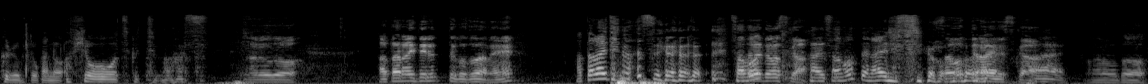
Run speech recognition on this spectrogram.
来るとかの表を作ってます。なるほど。働いてるってことだね。働いてます。サ ボ働いてますか？はい、サボってないですよ。サボってないですか？はい。なるほど。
